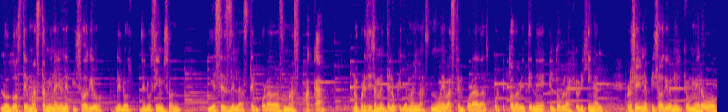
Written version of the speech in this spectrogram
los dos temas, también hay un episodio de los, de los Simpson y ese es de las temporadas más pa' acá. No precisamente lo que llaman las nuevas temporadas, porque todavía tiene el doblaje original, pero sí hay un episodio en el que Homero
